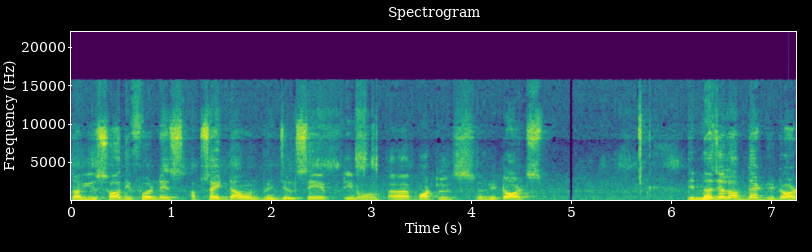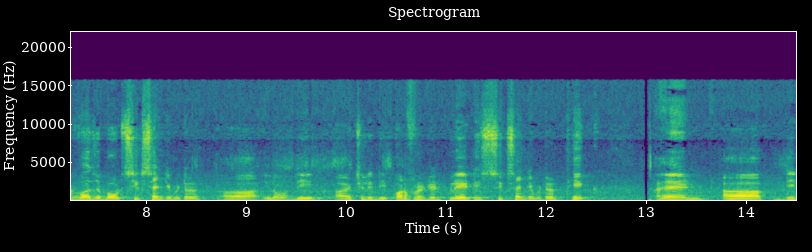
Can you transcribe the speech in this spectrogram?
now you saw the furnace upside down brinjal shaped you know uh, bottles retorts. The nozzle of that retort was about 6 centimeter uh, you know the actually the perforated plate is 6 centimeter thick and uh, the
